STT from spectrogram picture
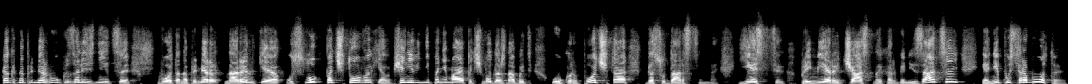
как, например, в Укрзалезнице. Вот, а, например, на рынке услуг почтовых я вообще не, не понимаю, почему должна быть Укрпочта государственной. Есть примеры частных организаций, организаций, и они пусть работают.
